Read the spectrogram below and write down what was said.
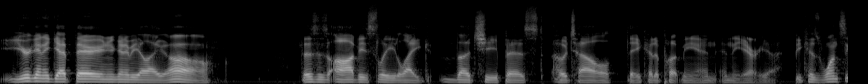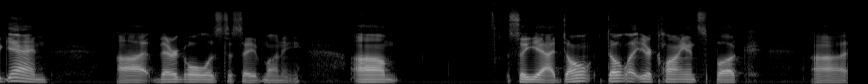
you're gonna get there and you're gonna be like, oh, this is obviously like the cheapest hotel they could have put me in in the area. Because once again uh, their goal is to save money. Um, so yeah don't don't let your clients book uh,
